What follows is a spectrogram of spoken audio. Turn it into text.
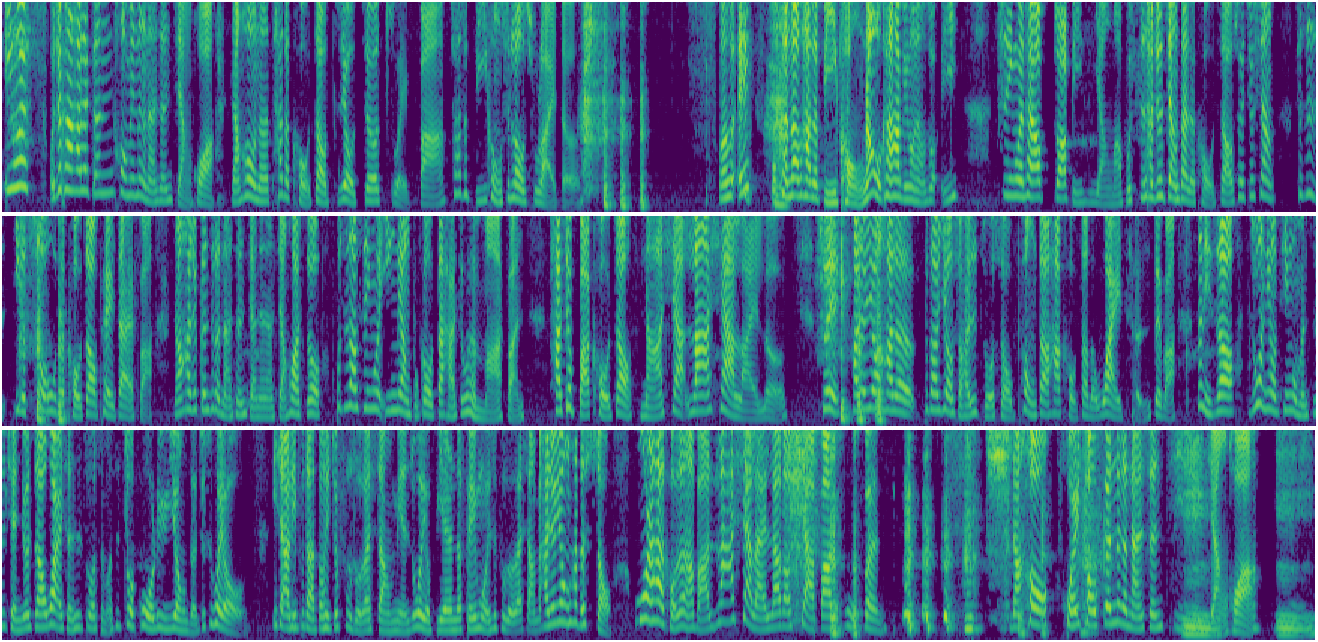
因为我就看到他在跟后面那个男生讲话，然后呢，他的口罩只有遮嘴巴，就他的鼻孔是露出来的。我说：“哎、我看到他的鼻孔，然后我看到他鼻孔，想说，咦，是因为他要抓鼻子痒吗？不是，他就是这样戴着口罩，所以就像就是一个错误的口罩佩戴法。然后他就跟这个男生讲讲讲讲话之后，不知道是因为音量不够大，还是会很麻烦，他就把口罩拿下拉下来了。所以他就用他的 不知道右手还是左手碰到他口罩的外层，对吧？那你知道，如果你有听我们之前，你就知道外层是做什么，是做过滤用的，就是会有一些阿里不达的东西就附着在上面。如果有别人的飞沫也是附着在上面，他就用他的手摸了他的口罩，然后把它拉下来，拉到下巴的部分，然后回头跟那个男生继续讲话。嗯，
